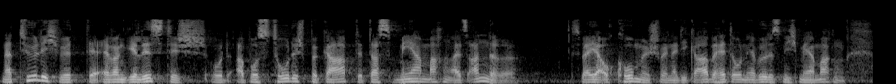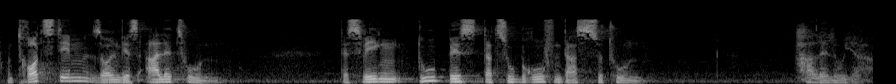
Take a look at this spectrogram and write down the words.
Natürlich wird der evangelistisch oder apostolisch Begabte das mehr machen als andere. Es wäre ja auch komisch, wenn er die Gabe hätte und er würde es nicht mehr machen. Und trotzdem sollen wir es alle tun. Deswegen, du bist dazu berufen, das zu tun. Halleluja.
